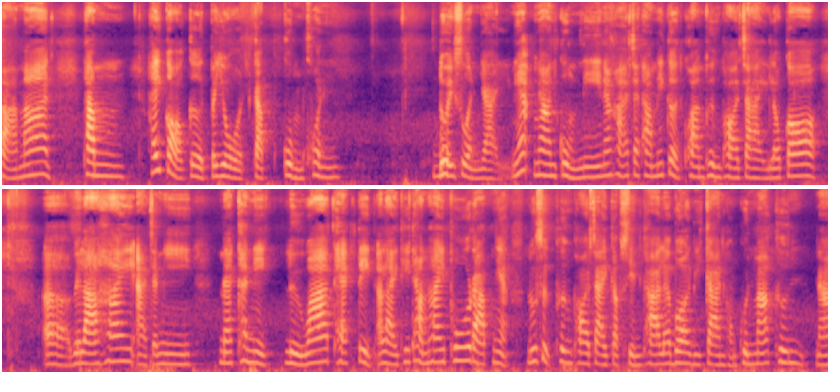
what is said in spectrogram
สามารถทำให้ก่อเกิดประโยชน์กับกลุ่มคน โดยส่วนใหญ่เนี่ยงานกลุ่มนี้นะคะจะทำให้เกิดความพึงพอใจแล้วก็เเวลาให้อาจจะมี แมคานิกหรือว่าแท็กติกอะไรที่ทำให้ผู้รับเนี่ยรู้สึกพึงพอใจกับสินค้าและบริการของคุณมากขึ้นนะ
